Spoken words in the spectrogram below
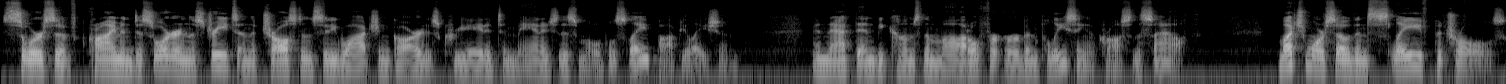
source of crime and disorder in the streets, and the Charleston City Watch and Guard is created to manage this mobile slave population. And that then becomes the model for urban policing across the South. Much more so than slave patrols,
